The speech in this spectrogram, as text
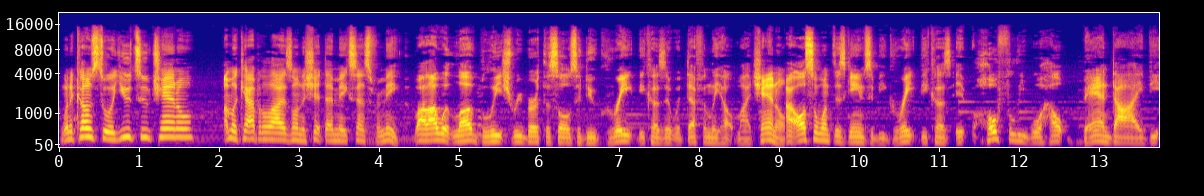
When it comes to a YouTube channel, I'm gonna capitalize on the shit that makes sense for me. While I would love Bleach Rebirth of Souls to do great because it would definitely help my channel, I also want this game to be great because it hopefully will help Bandai be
